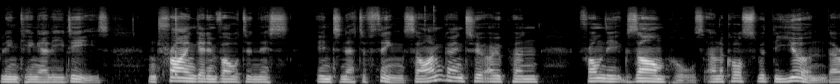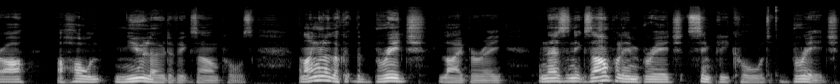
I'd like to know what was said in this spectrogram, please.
blinking LEDs and try and get involved in this Internet of Things. So I'm going to open from the examples and of course with the Yun there are a whole new load of examples and I'm going to look at the bridge library and there's an example in bridge simply called bridge.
